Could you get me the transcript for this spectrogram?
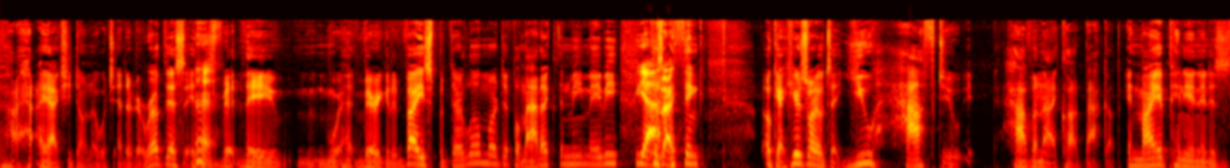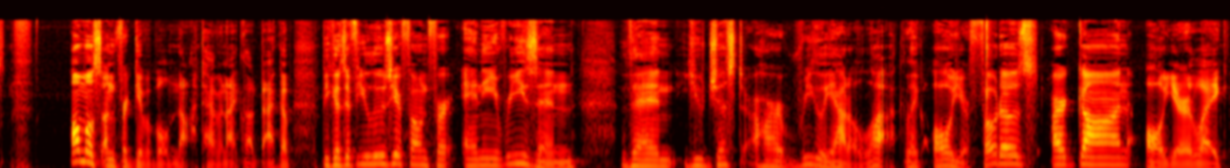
I actually don't know which editor wrote this. It is they had very good advice, but they're a little more diplomatic than me, maybe. Yeah. Because I think, okay, here's what I would say: you have to have an iCloud backup. In my opinion, it is almost unforgivable not to have an iCloud backup because if you lose your phone for any reason, then you just are really out of luck. Like all your photos are gone, all your like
